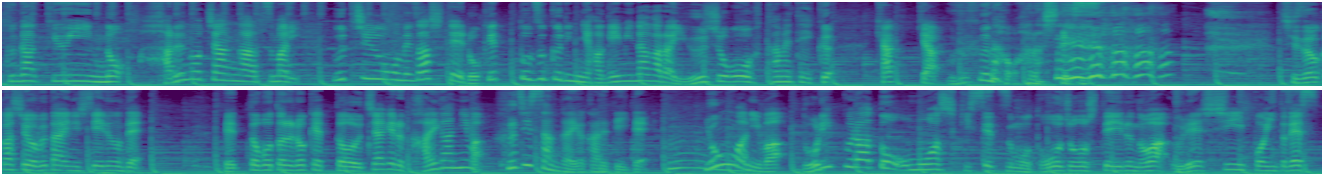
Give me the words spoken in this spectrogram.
副学級委員の春乃ちゃんが集まり宇宙を目指してロケット作りに励みながら友情を深めていく。キャッキャウフフなお話です。静岡市を舞台にしているのでペットボトルロケットを打ち上げる海岸には富士山が描かれていて4話にはドリプラと思わしき施設も登場しているのは嬉しいポイントです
